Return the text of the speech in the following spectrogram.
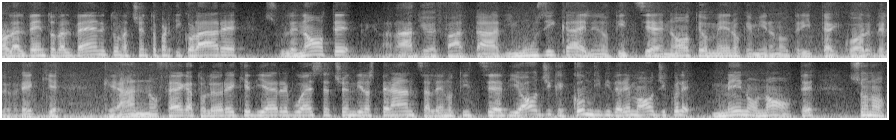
Parole al vento dal Veneto, un accento particolare sulle note, perché la radio è fatta di musica e le notizie note o meno che mirano dritte al cuore delle orecchie che hanno fegato. Le orecchie di RWS Accendi la Speranza, le notizie di oggi che condivideremo oggi, quelle meno note sono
